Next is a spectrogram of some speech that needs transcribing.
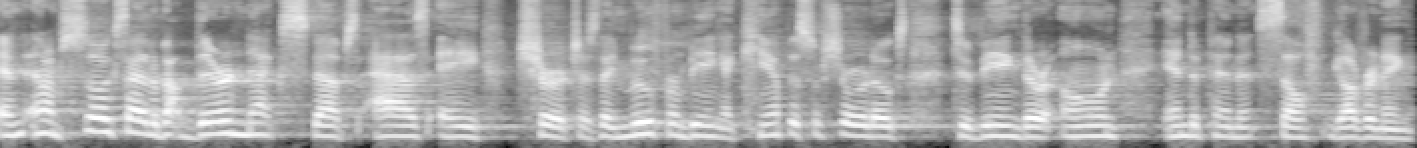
And, and I'm so excited about their next steps as a church as they move from being a campus of Sherwood Oaks to being their own independent, self governing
